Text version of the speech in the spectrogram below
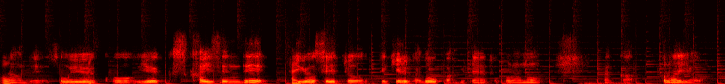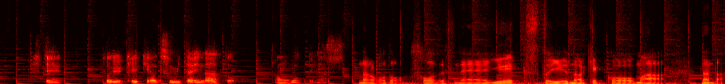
なので、そういうこう UX 改善で事業成長できるかどうかみたいなところの、なんかトライをそういう経験を積みたいなと思ってます。なるほど。そうですね。UX というのは結構、まあ、なんだ、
